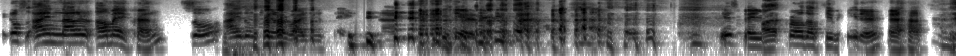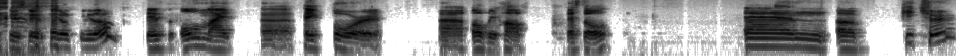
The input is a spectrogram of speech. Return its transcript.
because I'm not an American, so I don't care what you say. Uh, here. Very I- productive leader. Very productive leader. That's all my uh, take for uh, Aubrey Hop. That's all. And a pitcher,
